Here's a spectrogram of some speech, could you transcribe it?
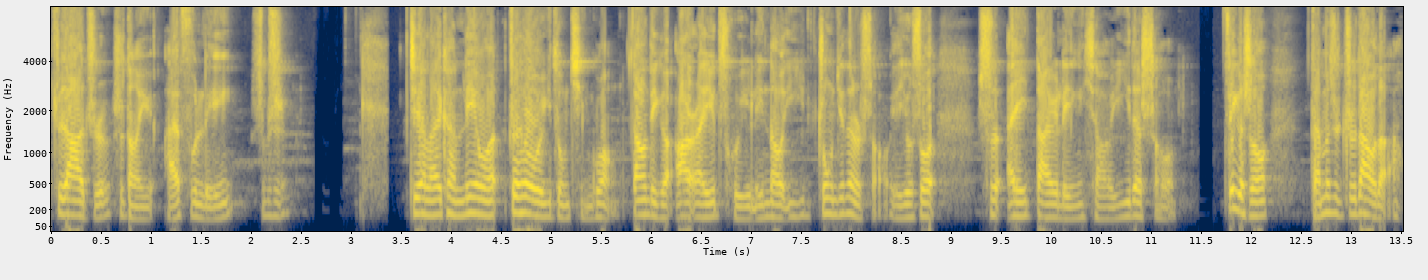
最大值是等于 f 零，是不是？接下来看另外最后一种情况，当这个 2a 处于零到一中间的时候，也就是说是 a 大于零小于一的时候，这个时候咱们是知道的啊，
